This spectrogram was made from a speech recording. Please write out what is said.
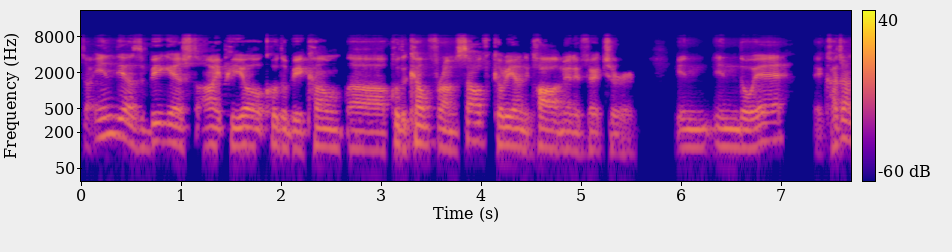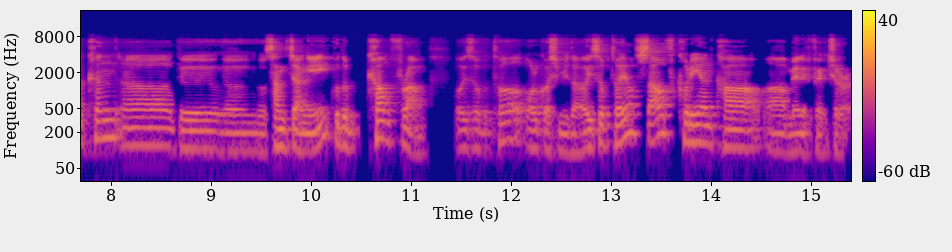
자, India's biggest IPO could become uh, could come from South Korean car manufacturer. 인, 인도의 가장 큰 어, 그 어, 상장이 could come from 어디서부터 올 것입니다. 어디서부터요? South Korean car 어, manufacturer.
